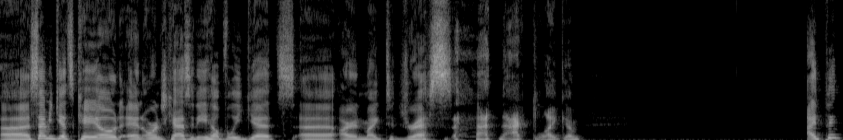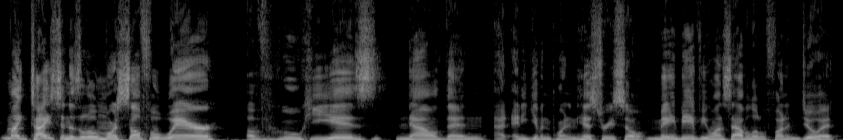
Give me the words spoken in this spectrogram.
Uh, Sammy gets KO'd, and Orange Cassidy helpfully gets uh, Iron Mike to dress and act like him. I think Mike Tyson is a little more self aware of who he is now than at any given point in history. So maybe if he wants to have a little fun and do it,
